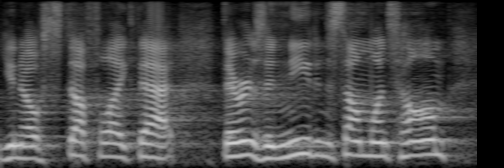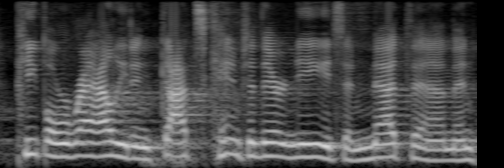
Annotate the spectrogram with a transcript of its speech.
you know, stuff like that. There is a need in someone's home. People rallied and God came to their needs and met them. And,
